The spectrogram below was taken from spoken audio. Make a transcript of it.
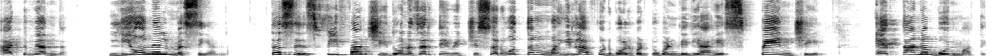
आठव्यांदा लिओनेल मेस्सी यांना. तसेच फिफाची दोन हजार तेवीसची सर्वोत्तम महिला फुटबॉलपटू बनलेली आहे स्पेनची एताना बोनमाते.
